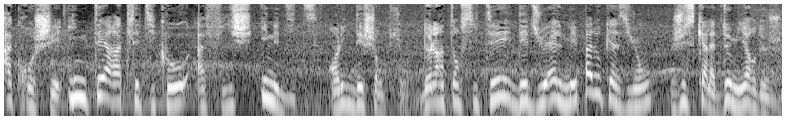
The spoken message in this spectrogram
accrochée. Inter Atletico affiche inédite en Ligue des Champions. De l'intensité, des duels, mais pas d'occasion jusqu'à la demi-heure de jeu.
